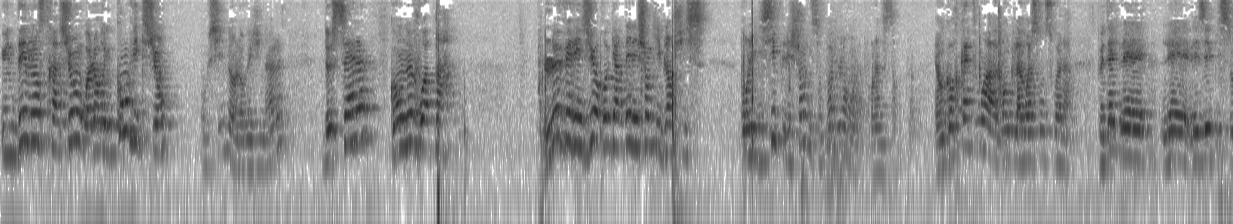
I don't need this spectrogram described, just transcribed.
Une démonstration ou alors une conviction, aussi dans l'original, de celles qu'on ne voit pas. Levez les yeux, regardez les champs qui blanchissent. Pour les disciples, les champs, ne sont pas blancs pour l'instant. Et encore quatre mois avant que la moisson soit là. Peut-être les, les, épis sont.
